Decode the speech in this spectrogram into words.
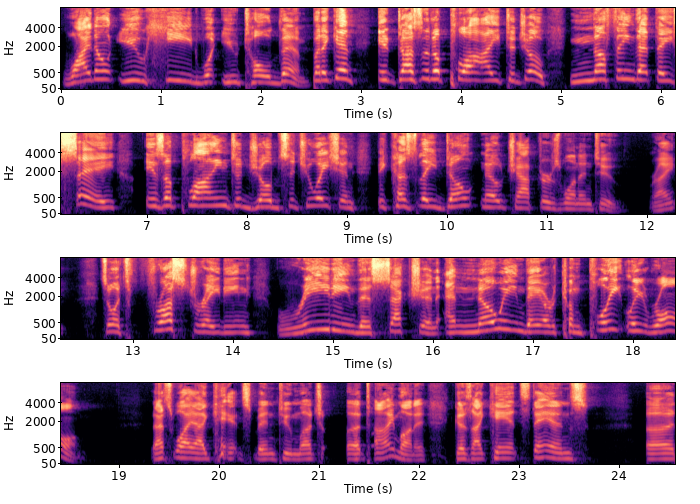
Why don't you heed what you told them? But again, it doesn't apply to Job. Nothing that they say is applying to Job's situation because they don't know chapters one and two, right? So it's frustrating reading this section and knowing they are completely wrong. That's why I can't spend too much uh, time on it because I can't stand, uh,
